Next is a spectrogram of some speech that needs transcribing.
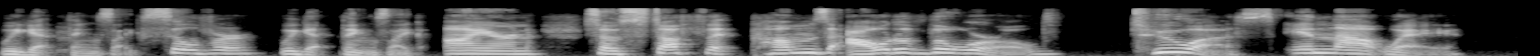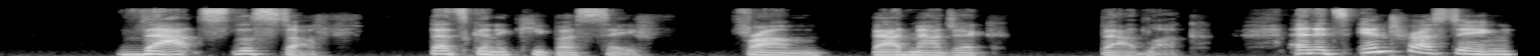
we get things like silver we get things like iron. So stuff that comes out of the world to us in that way that's the stuff that's going to keep us safe from bad magic, bad luck. And it's interesting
